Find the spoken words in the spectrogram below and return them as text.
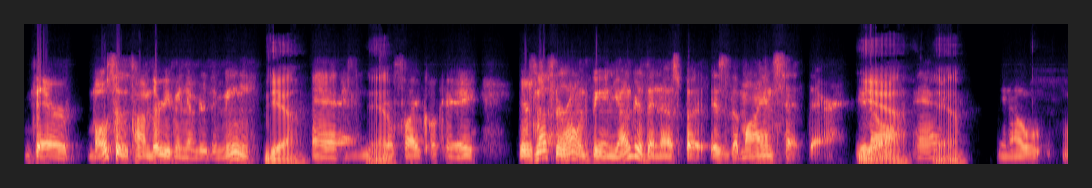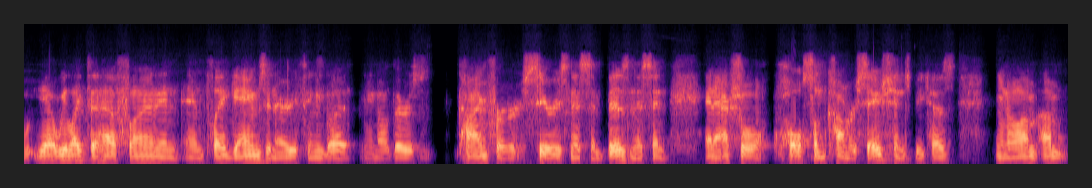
they're most of the time they're even younger than me, yeah, and Yeah. it's like okay, there's nothing wrong with being younger than us, but is the mindset there? You yeah, know? and yeah, you know, yeah, we like to have fun and, and play games and everything, but you know, there's time for seriousness and business and, and actual wholesome conversations because, you know, I'm, I'm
